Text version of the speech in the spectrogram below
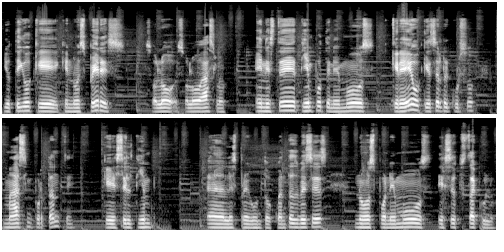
yo te digo que, no esperes, solo, solo hazlo. En este tiempo tenemos, creo que es el recurso más importante, que es el tiempo. Eh, les pregunto, ¿cuántas veces nos ponemos ese obstáculo?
